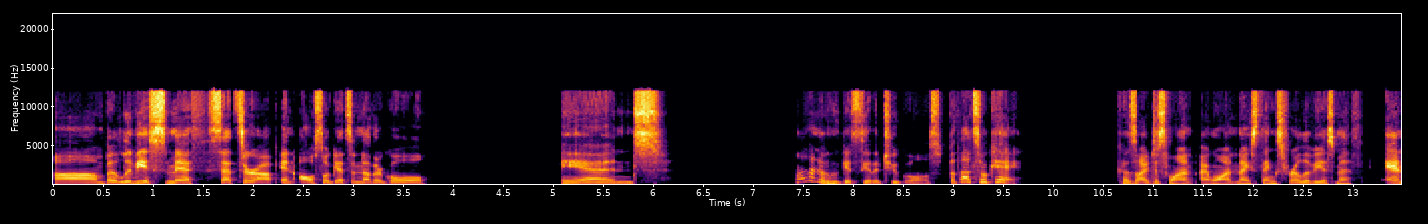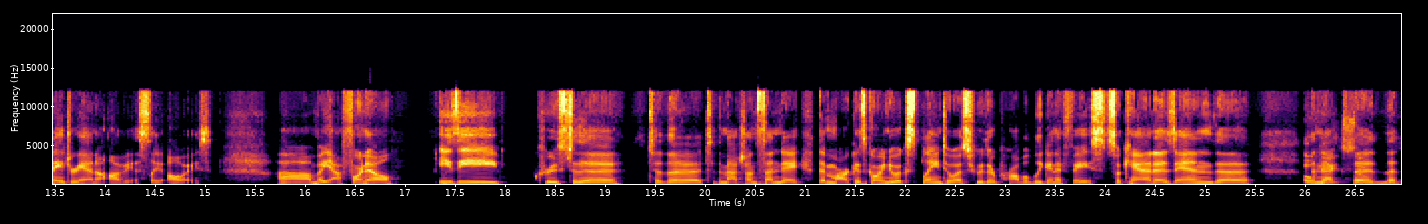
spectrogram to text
Um, but Olivia Smith sets her up and also gets another goal. And I don't know who gets the other two goals, but that's okay. Cause I just want I want nice things for Olivia Smith and Adriana, obviously, always. Um, but yeah, 4 0, easy cruise to the to the to the match on Sunday. Then Mark is going to explain to us who they're probably going to face. So Canada's in the the Okay, next so the, the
